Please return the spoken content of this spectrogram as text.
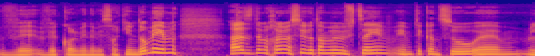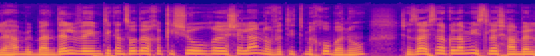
ו... וכל מיני משחקים דומים, אז אתם יכולים להשיג אותם במבצעים אם תיכנסו אה, להמבל בנדל ואם תיכנסו דרך הקישור אה, שלנו ותתמכו בנו, שזה ה-me/המבל,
